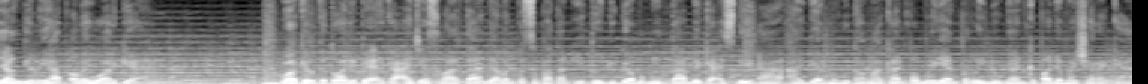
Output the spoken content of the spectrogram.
yang dilihat oleh warga. Wakil Ketua DPRK Aceh Selatan dalam kesempatan itu juga meminta BKSDA agar mengutamakan pemberian perlindungan kepada masyarakat.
